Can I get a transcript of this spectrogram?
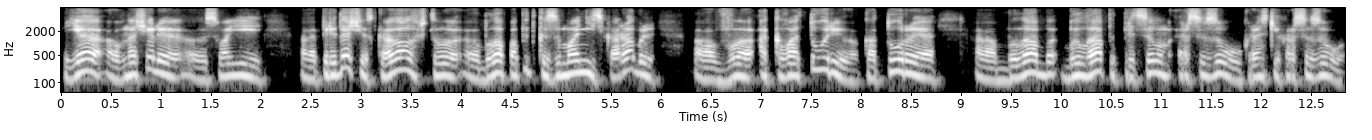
Я в начале э, своей а, передачи сказал, что э, была попытка заманить корабль в акваторию, которая была, бы, была под прицелом РСЗО, украинских РСЗО.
